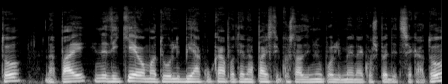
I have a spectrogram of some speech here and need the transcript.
25% να πάει. Είναι δικαίωμα του Ολυμπιακού κάποτε να πάει στην Κωνσταντινούπολη με ένα 25%.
